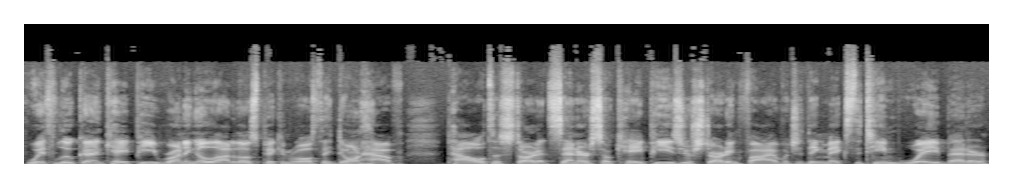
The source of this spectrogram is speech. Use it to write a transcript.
with Luka and KP running a lot of those pick and rolls. They don't have Powell to start at center, so KP is your starting five, which I think makes the team way better.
